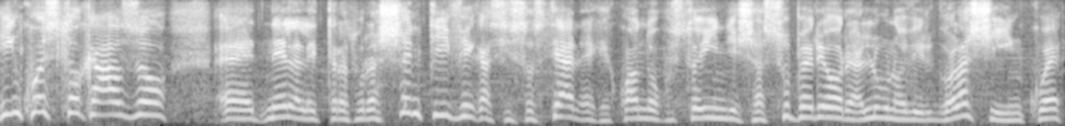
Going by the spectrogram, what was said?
In questo caso eh, nella letteratura scientifica si sostiene che quando questo indice è superiore all'1,5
